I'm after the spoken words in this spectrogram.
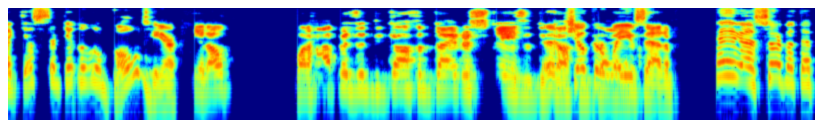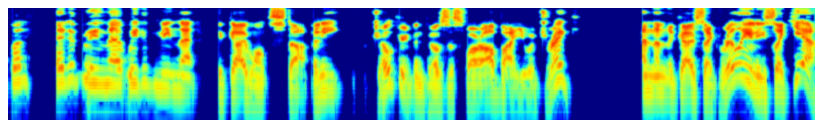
I guess they're getting a little bold here. You know, what happens in the Gotham Diner stays in the Uh, Gotham Joker Diner. waves at him. Hey, uh, sorry about that, buddy. I didn't mean that. We didn't mean that. The guy won't stop. And he, Joker even goes as far, I'll buy you a drink. And then the guy's like, really? And he's like, yeah,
